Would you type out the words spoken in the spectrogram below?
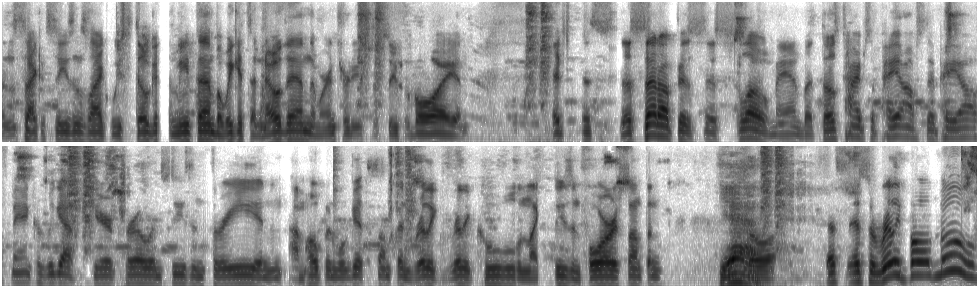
and the second season's like we still get to meet them, but we get to know them. Then we're introduced to Superboy, and it's just the setup is is slow, man. But those types of payoffs they pay off, man, because we got Scarecrow in season three, and I'm hoping we'll get something really really cool in like season four or something. Yeah. So, uh, that's it's a really bold move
